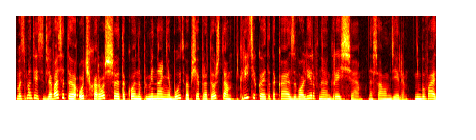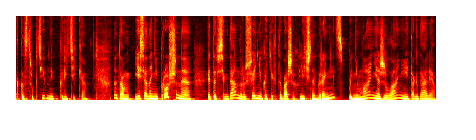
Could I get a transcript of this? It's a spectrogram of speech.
Вот смотрите, для вас это очень хорошее такое напоминание будет вообще про то, что критика — это такая завуалированная агрессия на самом деле. Не бывает конструктивной критики. Ну там, если она непрошенная, это всегда нарушение каких-то ваших личных границ, понимания, желаний и так далее.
